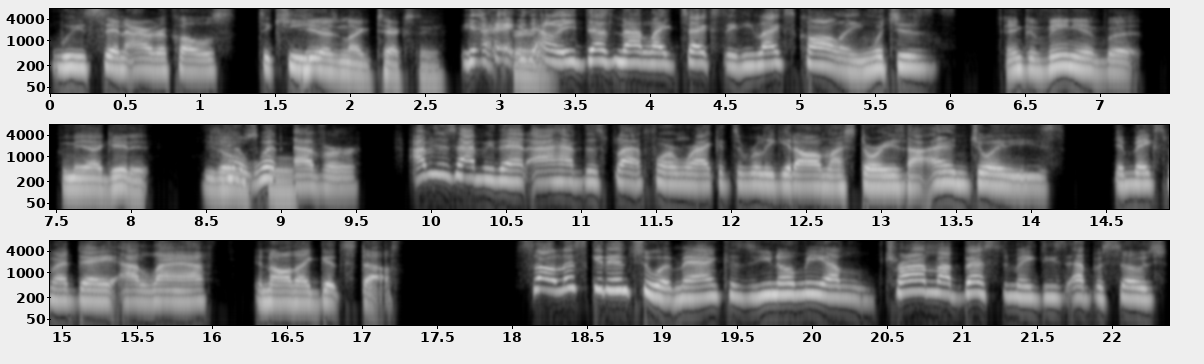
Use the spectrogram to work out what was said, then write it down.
We send articles to keep. He doesn't like texting. Yeah, no, he does not like texting. He likes calling, which is Inconvenient, but I mean, I get it. He's yeah, old school. whatever. I'm just happy that I have this platform where I get to really get all my stories out. I enjoy these. It makes my day. I laugh and all that good stuff. So let's get into it, man. Because you know me, I'm trying my best to make these episodes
